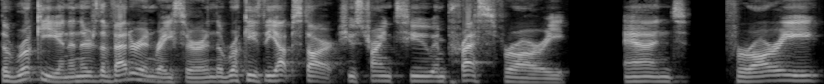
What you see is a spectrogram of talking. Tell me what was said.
the rookie and then there's the veteran racer and the rookie's the upstart who's trying to impress Ferrari. And Ferrari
